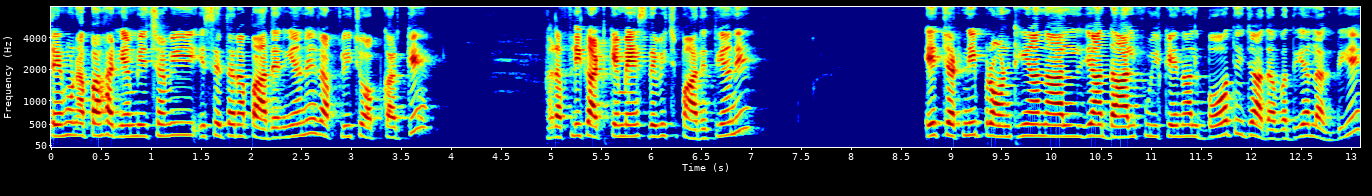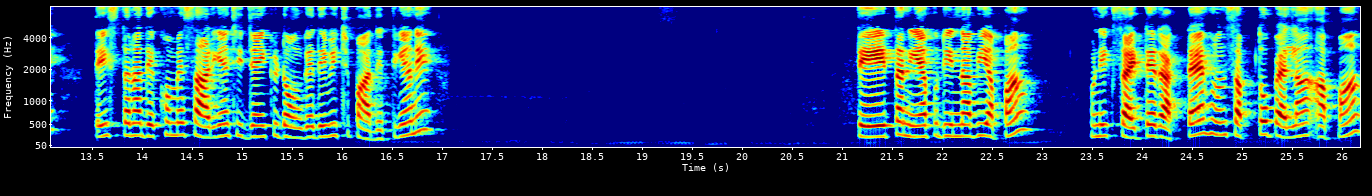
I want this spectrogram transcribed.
ਤੇ ਹੁਣ ਆਪਾਂ ਹਰੀਆਂ ਮਿਰਚਾਂ ਵੀ ਇਸੇ ਤਰ੍ਹਾਂ ਪਾ ਦੇਣੀਆਂ ਨੇ, ਰਫਲੀ ਚੌਪ ਕਰਕੇ। ਰਫਲੀ ਕੱਟ ਕੇ ਮੈਂ ਇਸ ਦੇ ਵਿੱਚ ਪਾ ਦਿੱਤੀਆਂ ਨੇ। ਇਹ ਚਟਨੀ ਪਰੌਂਠੀਆਂ ਨਾਲ ਜਾਂ ਦਾਲ ਫੁਲਕੇ ਨਾਲ ਬਹੁਤ ਹੀ ਜ਼ਿਆਦਾ ਵਧੀਆ ਲੱਗਦੀ ਏ। ਤੇ ਇਸ ਤਰ੍ਹਾਂ ਦੇਖੋ, ਮੈਂ ਸਾਰੀਆਂ ਚੀਜ਼ਾਂ ਇੱਕ ਡੋਂਗੇ ਦੇ ਵਿੱਚ ਪਾ ਦਿੱਤੀਆਂ ਨੇ। ਤੇ ਧਨੀਆ ਪੁਦੀਨਾ ਵੀ ਆਪਾਂ ਹੁਣ ਇੱਕ ਸਾਈਡ ਤੇ ਰੱਖਤਾ ਹੈ ਹੁਣ ਸਭ ਤੋਂ ਪਹਿਲਾਂ ਆਪਾਂ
